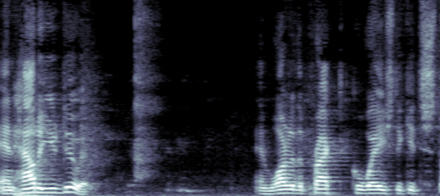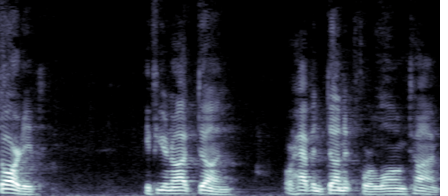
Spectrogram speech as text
And how do you do it? And what are the practical ways to get started if you're not done or haven't done it for a long time?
